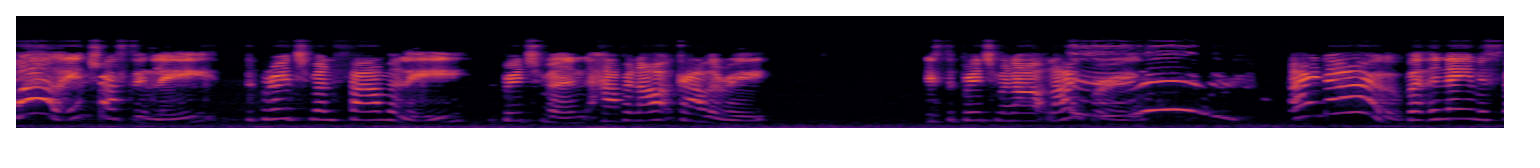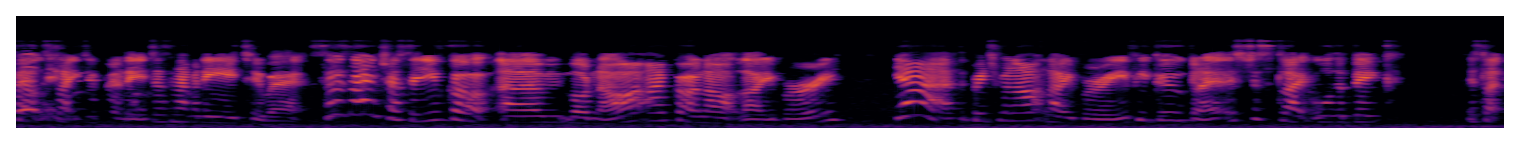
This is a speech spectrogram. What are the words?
well, interestingly, the Bridgman family, Bridgman, have an art gallery. It's the Bridgman Art Library. I know, but the name is spelled slightly differently. It doesn't have an E to it. So it's not interesting. You've got um, modern art. I've got an art library. Yeah, the Bridgman Art Library. If you Google it, it's just like all the big. It's like,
